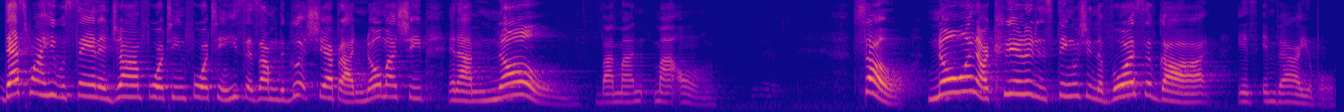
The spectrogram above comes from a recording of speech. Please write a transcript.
That's why he was saying in John 14 14, he says, I'm the good shepherd. I know my sheep, and I'm known by my, my own. So, knowing or clearly distinguishing the voice of God is invaluable.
